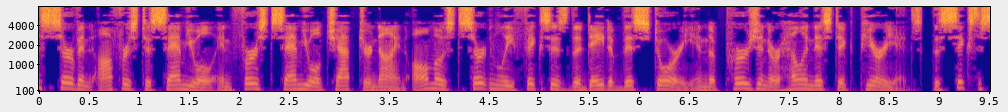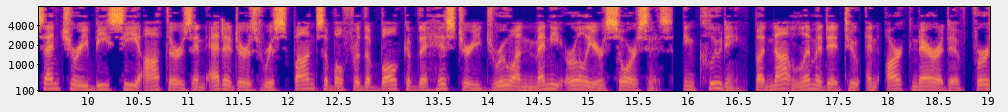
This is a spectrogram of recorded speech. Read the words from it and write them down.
servant offers to Samuel in 1 Samuel chapter 9 almost certainly fixes the date of this story in the Persian or Hellenistic periods. The 6th century BC authors and editors responsible for the bulk of the history drew on many earlier sources, including but not limited to an ark narrative, 1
